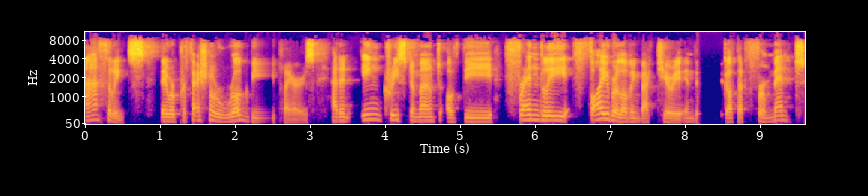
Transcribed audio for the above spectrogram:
athletes, they were professional rugby players, had an increased amount of the friendly fiber loving bacteria in the gut that ferment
